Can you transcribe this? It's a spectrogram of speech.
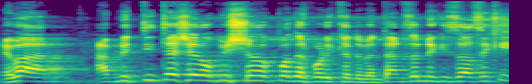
এবার আপনি তিতাসের অফিস সহক পদের পরীক্ষা দেবেন, তার জন্য কিছু আছে কি?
